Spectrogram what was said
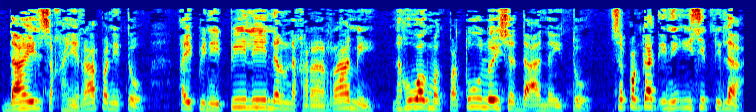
Dahil sa kahirapan nito ay pinipili ng nakararami na huwag magpatuloy sa daan na ito sapagkat iniisip nila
